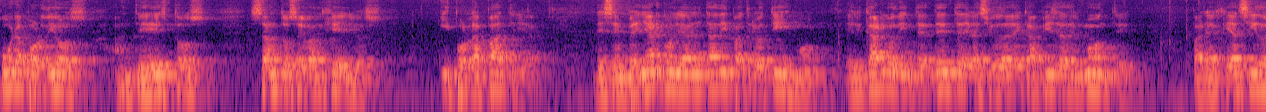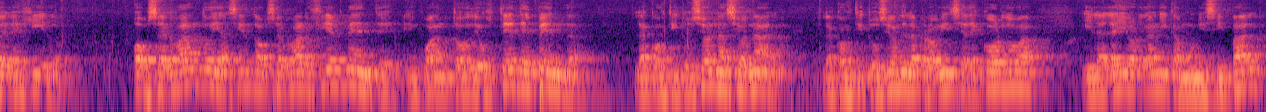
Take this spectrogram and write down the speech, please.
Jura por Dios ante estos santos evangelios y por la patria, desempeñar con lealtad y patriotismo el cargo de intendente de la ciudad de Capilla del Monte, para el que ha sido elegido, observando y haciendo observar fielmente, en cuanto de usted dependa, la Constitución Nacional, la Constitución de la provincia de Córdoba y la Ley Orgánica Municipal.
